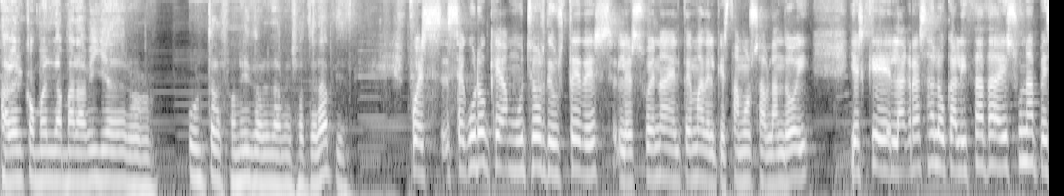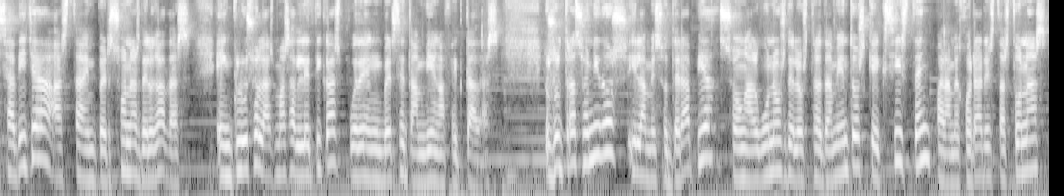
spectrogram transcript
a ver cómo es la maravilla de los ultrasonidos en la mesoterapia. Pues seguro que a muchos de ustedes les suena el tema del que estamos hablando hoy, y es que la grasa localizada es una pesadilla hasta en personas delgadas, e incluso las más atléticas pueden verse también afectadas. Los ultrasonidos y la mesoterapia son algunos de los tratamientos que existen para mejorar estas zonas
